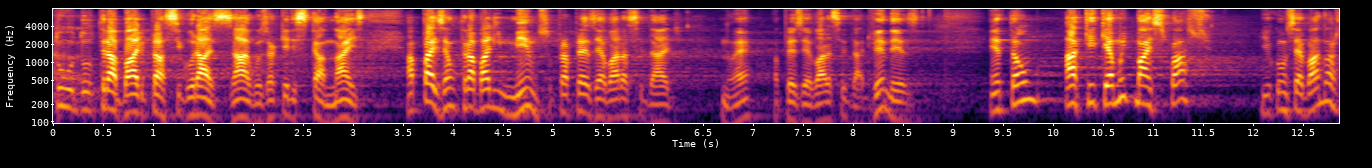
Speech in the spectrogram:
tudo, o trabalho para segurar as águas, aqueles canais Rapaz, é um trabalho imenso para preservar a cidade, não é? Para preservar a cidade, Veneza. Então, aqui que é muito mais fácil de conservar, nós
